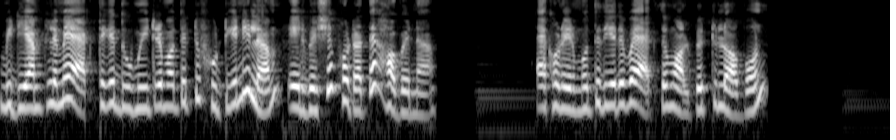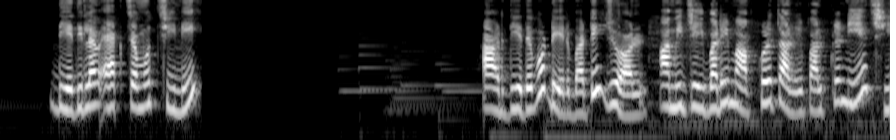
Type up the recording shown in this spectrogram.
মিডিয়াম ফ্লেমে এক থেকে দু মিনিটের মতো একটু ফুটিয়ে নিলাম, এর বেশি ফোটাতে হবে না। এখন এর মধ্যে দিয়ে দেবো একদম অল্প একটু লবণ। দিয়ে দিলাম এক চামচ চিনি। আর দিয়ে দেবো দেড় বাটি জল। আমি যেই বাটির মাপ করে তালের পাল্পটা নিয়েছি,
